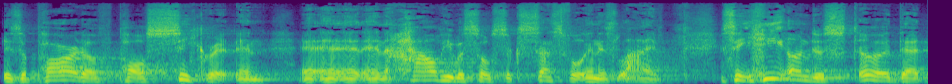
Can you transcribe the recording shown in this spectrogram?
is a part of Paul's secret and, and, and how he was so successful in his life. You see, he understood that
